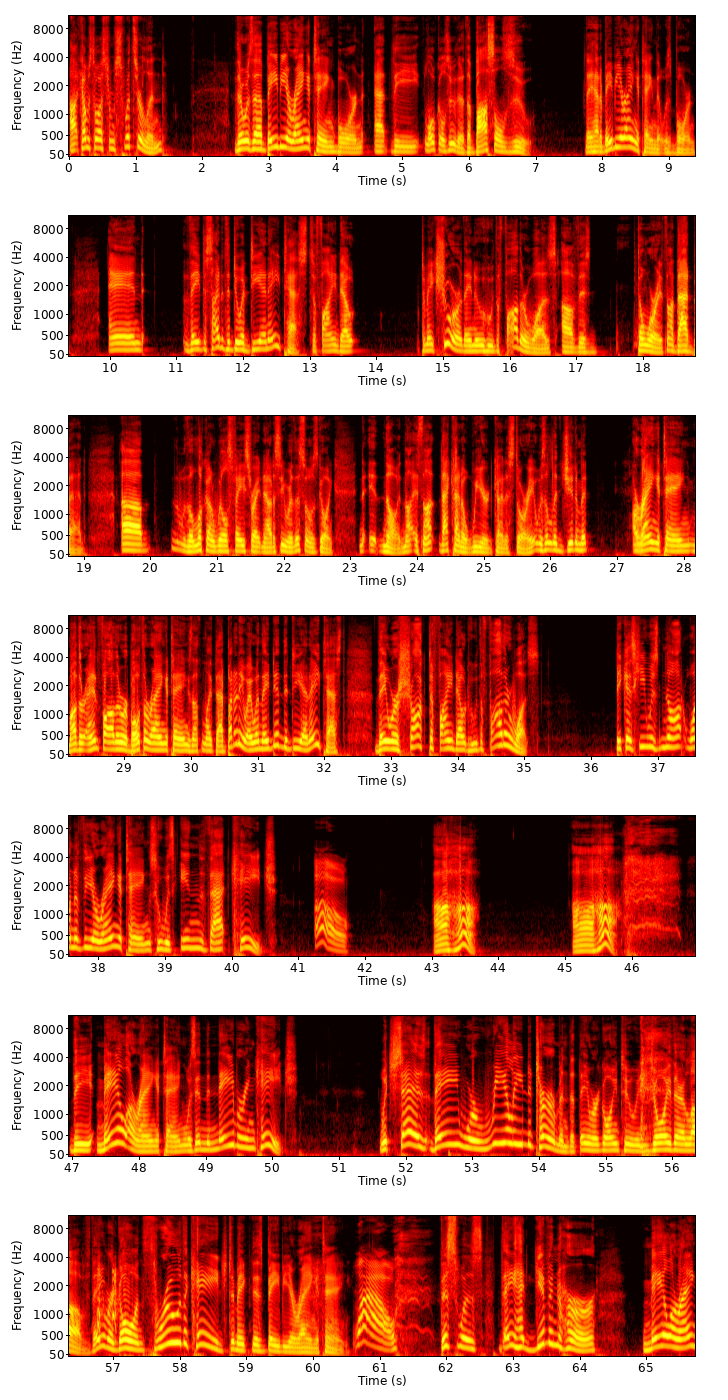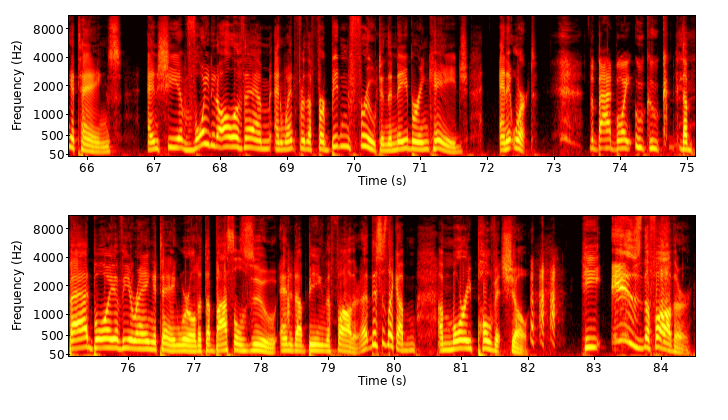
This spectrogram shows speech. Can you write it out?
uh, comes to us from Switzerland. There was a baby orangutan born at the local zoo there, the Basel Zoo. They had a baby orangutan that was born, and they decided to do a DNA test to find out, to make sure they knew who the father was of this Don't worry, it's not that bad. Uh, with a look on Will's face right now to see where this one was going. It- no, it's not, it's not that kind of weird kind of story. It was a legitimate orangutan. Mother and father were both orangutans, nothing like that. But anyway, when they did the DNA test, they were shocked to find out who the father was. Because he was not one of the orangutans who was in that cage. Oh. Uh huh. Uh huh. the male orangutan was in the neighboring cage, which says they were really determined that they were going to enjoy their love. They were going through the cage to make this baby orangutan. Wow. This was, they had given her male orangutans. And she avoided all of them and went for the forbidden fruit in the neighboring cage, and it worked The bad boy ook ook. the bad boy of the orangutan world at the Basel Zoo ended up being the father. Uh, This is like a, a Maury Povich show. he is the father.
